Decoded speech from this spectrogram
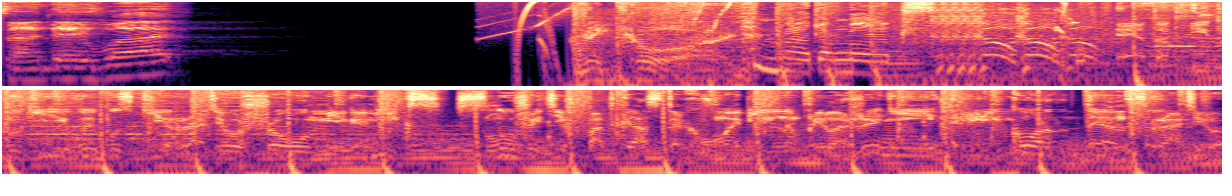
Sunday what? Рекорд. Мегамикс. Этот и другие выпуски радиошоу Мегамикс слушайте в подкастах в мобильном приложении Рекорд Дэнс Радио.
